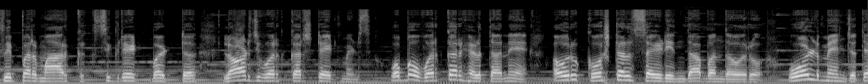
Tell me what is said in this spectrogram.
slipper mark cigarette butt lodge worker statements ಒಬ್ಬ ವರ್ಕರ್ ಹೇಳ್ತಾನೆ, ಅವರು ಕೋಸ್ಟಲ್ ಸೈಡ್ ಇಂದ ಬಂದವರು. ಓಲ್ಡ್ ಮ್ಯಾನ್ ಜೊತೆ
